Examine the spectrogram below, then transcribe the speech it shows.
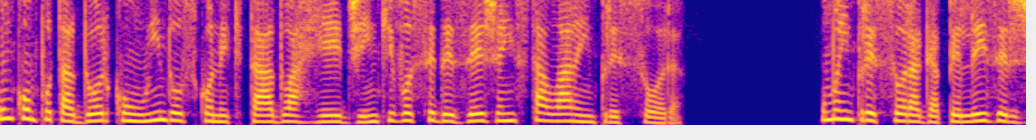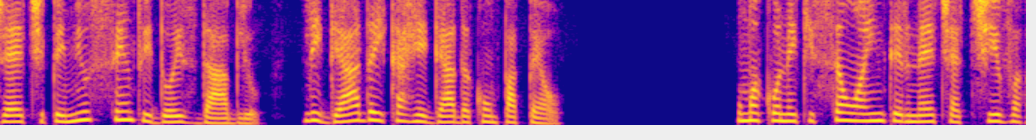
um computador com Windows conectado à rede em que você deseja instalar a impressora. Uma impressora HP LaserJet P1102W, ligada e carregada com papel. Uma conexão à internet ativa,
